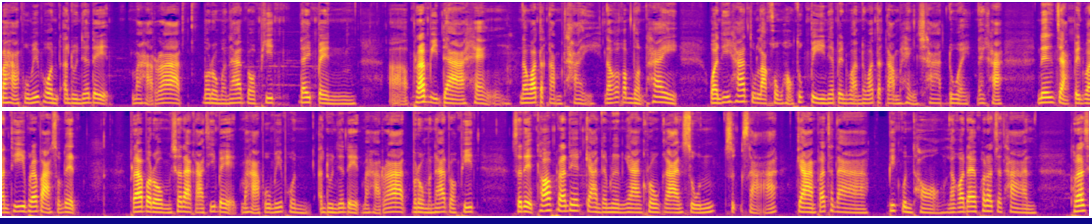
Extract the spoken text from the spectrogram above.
มหาภูมิพล อดุลยเดชมหาราช บรมนาถบพิตรได้เป็นพระบิดาแห่งนวัตกรรมไทย แล้วก็กำหนดให้วันที่ 5 ตุลาคมของทุกปีเนี่ยเป็นวันนวัตกรรมแห่งชาติด้วยนะคะ เนื่องจากเป็นวันที่พระบาทสมเด็จ พระบรมชนากาธิเบศรมหาภูมิพล อดุลยเดชมหาราช บรมนาถบพิตรเสด็จทอดพระเนตรการดำเนินงานโครงการศูนย์ศึกษา การพัฒนา พิกุลทอง แล้วก็ได้พระราชทาน พระราช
